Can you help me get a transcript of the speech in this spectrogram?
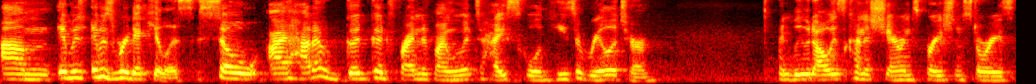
Um, it was it was ridiculous. So I had a good good friend of mine. We went to high school, and he's a realtor, and we would always kind of share inspiration stories.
